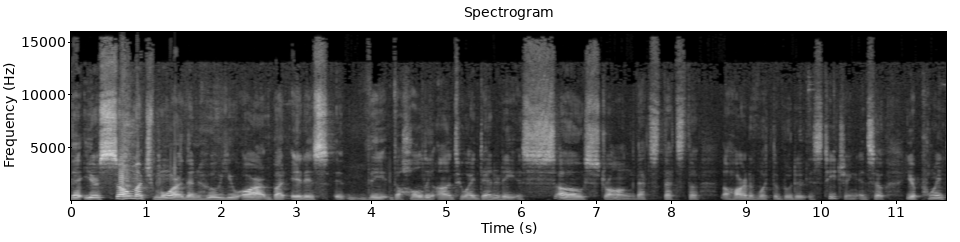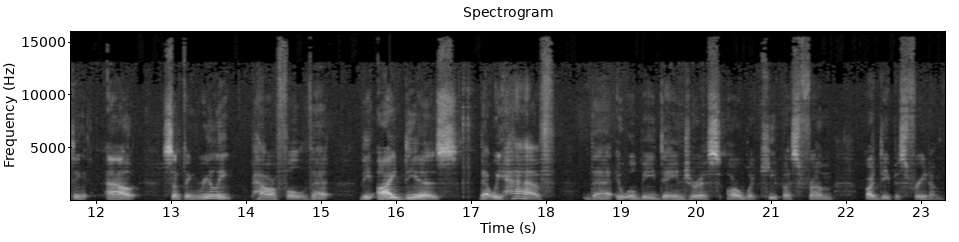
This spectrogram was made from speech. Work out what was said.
that you're so much more than who you are but it is it, the the holding on to identity is so strong that's that's the the heart of what the buddha is teaching and so you're pointing out something really powerful that the ideas that we have that it will be dangerous are what keep us from our deepest freedom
